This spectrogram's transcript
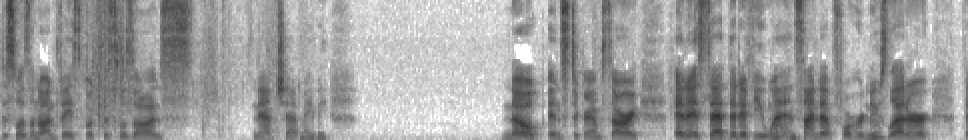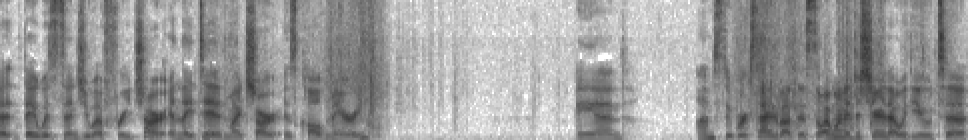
this wasn't on Facebook. This was on Snapchat maybe? Nope, Instagram, sorry. And it said that if you went and signed up for her newsletter, that they would send you a free chart. And they did. My chart is called Mary. And I'm super excited about this. So I wanted to share that with you to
